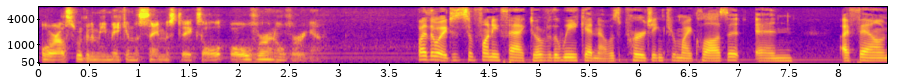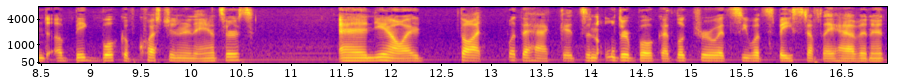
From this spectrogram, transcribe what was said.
or else we're going to be making the same mistakes all over and over again. By the way, just a funny fact over the weekend, I was purging through my closet and I found a big book of question and answers and, you know, I thought, what the heck? It's an older book. I'd look through it, see what space stuff they have in it.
